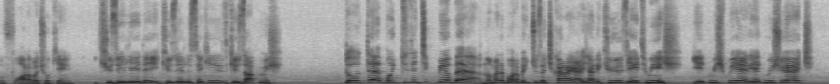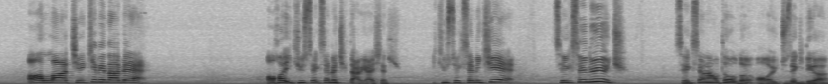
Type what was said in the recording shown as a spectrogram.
Uf araba çok iyi. 257, 258, 260. Tuttu bu 300'e çıkmıyor be. Normalde bu araba 300'e çıkar arkadaşlar. 270, 71, 73. Allah çekilin abi. Aha 280'e çıktı arkadaşlar. 282, 83, 86 oldu. Aa 300'e gidiyor.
